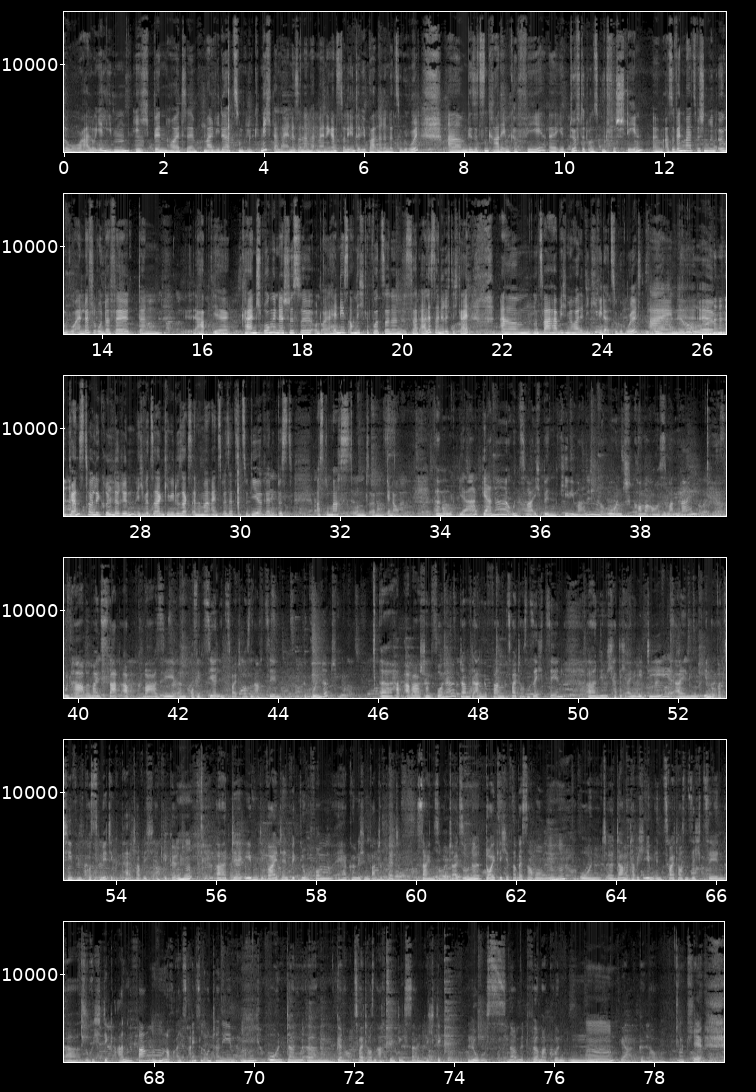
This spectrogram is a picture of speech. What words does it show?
So, hallo ihr Lieben. Ich bin heute mal wieder zum Glück nicht alleine, sondern habe mir eine ganz tolle Interviewpartnerin dazu geholt. Ähm, wir sitzen gerade im Café. Äh, ihr dürftet uns gut verstehen. Ähm, also wenn mal zwischendrin irgendwo ein Löffel runterfällt, dann habt ihr keinen Sprung in der Schüssel und euer Handy ist auch nicht kaputt, sondern es hat alles seine Richtigkeit. Ähm, und zwar habe ich mir heute die Kiwi dazu geholt. Eine ähm, ganz tolle Gründerin. Ich würde sagen, Kiwi, du sagst einfach mal ein, zwei Sätze zu dir, wer du bist, was du machst und ähm, genau. Ähm, ja, gerne. Und zwar, ich bin Kiwi Mann und komme aus Mannheim und habe mein Start-up quasi ähm, offiziell in 2018 gegründet. Äh, habe aber schon vorher damit angefangen, 2016. Äh, nämlich hatte ich eine Idee, einen innovativen Kosmetikpad habe ich entwickelt, mhm. äh, der eben die Weiterentwicklung vom herkömmlichen Wattepad sein sollte. Also mhm. eine deutliche Verbesserung. Mhm. Und äh, damit habe ich eben in 2016 äh, so richtig angefangen, mhm. noch als Einzelunternehmen. Mhm. Und dann, ähm, genau, 2018 ging es dann richtig los ne, mit Firma gründen. Mhm. Ja, genau. Okay.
